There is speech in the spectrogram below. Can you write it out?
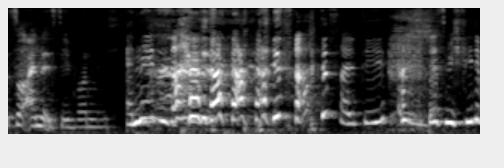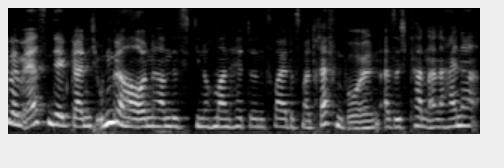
so eine ist die von nicht. Äh, nee, die Sache, die Sache ist halt die, dass mich viele beim ersten Date gar nicht umgehauen haben, dass ich die nochmal hätte ein zweites Mal treffen wollen. Also ich kann an einer,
